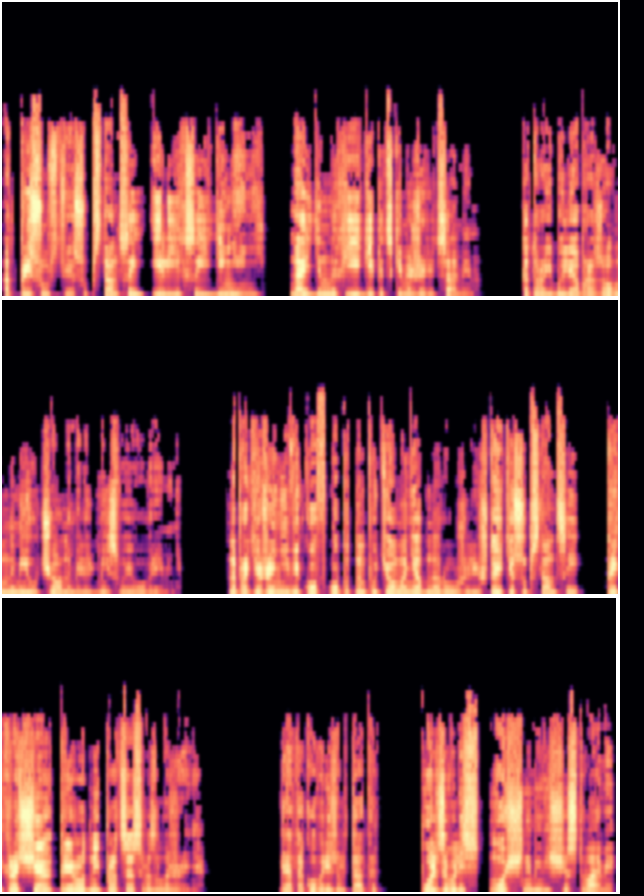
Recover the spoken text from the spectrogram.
от присутствия субстанций или их соединений, найденных египетскими жрецами, которые были образованными и учеными людьми своего времени. На протяжении веков опытным путем они обнаружили, что эти субстанции прекращают природный процесс разложения. Для такого результата пользовались мощными веществами,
